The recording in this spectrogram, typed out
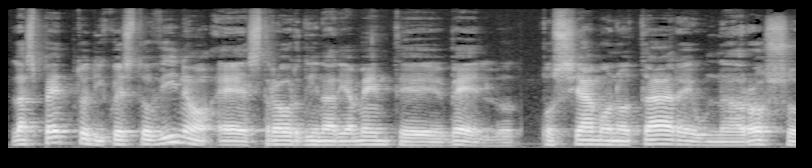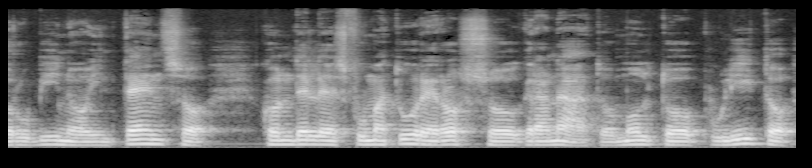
L'aspetto di questo vino è straordinariamente bello. Possiamo notare un rosso rubino intenso con delle sfumature rosso granato molto pulito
